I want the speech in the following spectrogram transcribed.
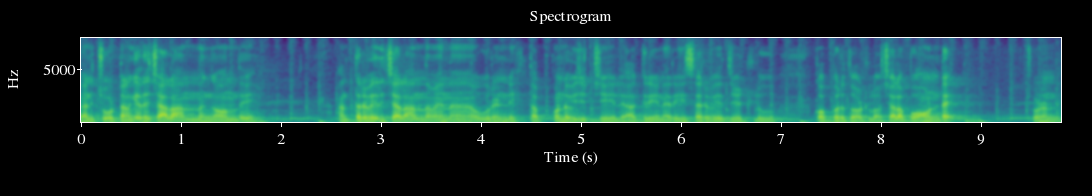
కానీ చూడటానికి అయితే చాలా అందంగా ఉంది. అంతర్వేది చాలా అందమైన ఊరండి. తప్పకుండా విజిట్ చేయాలి. ఆ గ్రీనరీ సర్వే చెట్లు కొబ్బరి తోటలు చాలా బాగుంటాయి. చూడండి.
